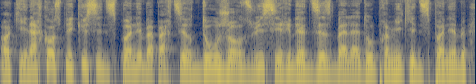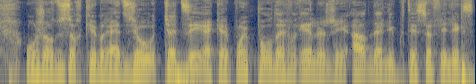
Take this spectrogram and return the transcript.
OK. Narcos PQ, c'est disponible à partir d'aujourd'hui. Série de 10 balados. Premier qui est disponible aujourd'hui sur Cube Radio. Te dire à quel point, pour de vrai, j'ai hâte d'aller écouter ça, Félix.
